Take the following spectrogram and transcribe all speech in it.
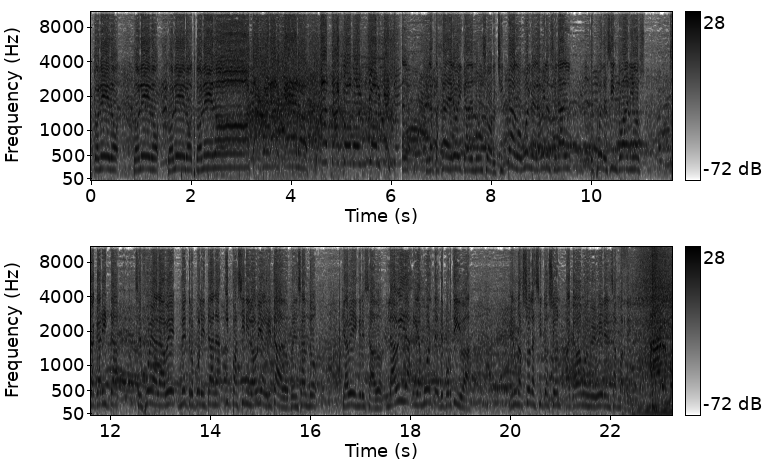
Toledo, Toledo, Toledo, Toledo. Atacó el arquero. Atacó Monjor que se... Y la tajada heroica de Monjor. Chicago vuelve a la B Nacional después de cinco años. Chacarita se fue a la B Metropolitana y Pacini lo había gritado pensando que había ingresado. La vida y la muerte deportiva. En una sola situación acabamos de vivir en San Martín. Armo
